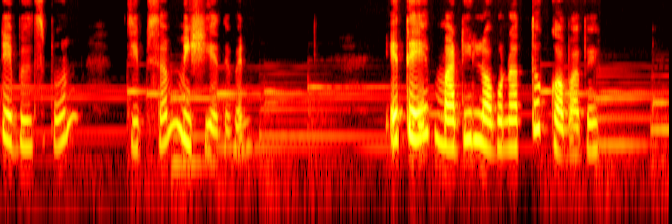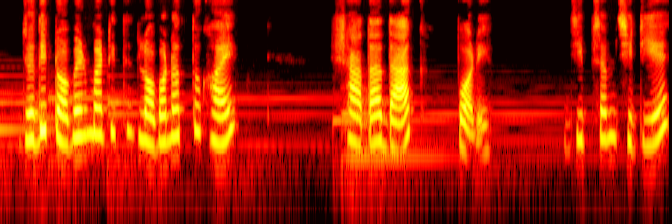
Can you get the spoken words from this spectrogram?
টেবিল স্পুন জিপসাম মিশিয়ে দেবেন। এতে মাটির লবণাত্মক কমাবে। যদি টবের মাটিতে লবণাত্মক হয়, সাদা দাগ পড়ে। জিপসাম ছিটিয়ে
